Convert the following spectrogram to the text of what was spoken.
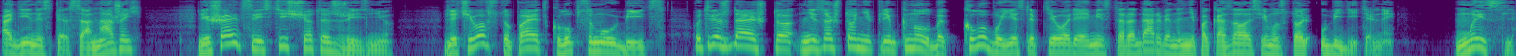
Один из персонажей решает свести счеты с жизнью, для чего вступает в клуб самоубийц, утверждая, что ни за что не примкнул бы к клубу, если б теория мистера Дарвина не показалась ему столь убедительной. Мысль,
